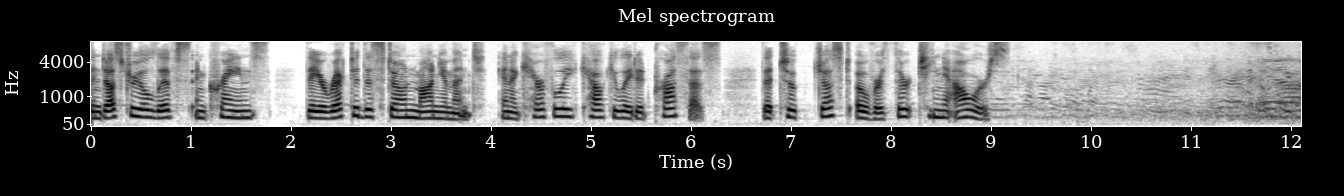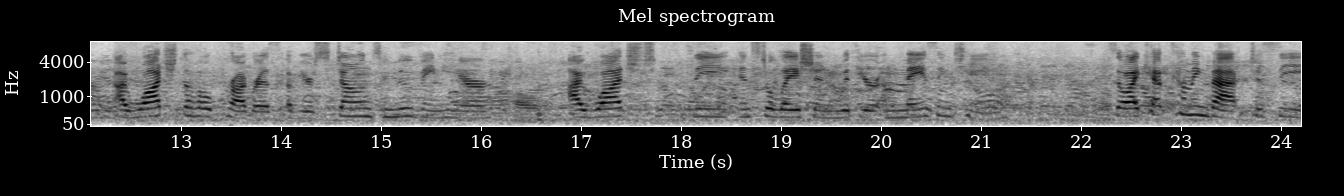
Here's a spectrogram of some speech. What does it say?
industrial lifts and cranes, they erected the stone monument in a carefully calculated process that took just over 13 hours. I watched the whole progress of your stones moving here. Oh. I watched the installation with your amazing team. So I kept coming back to see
